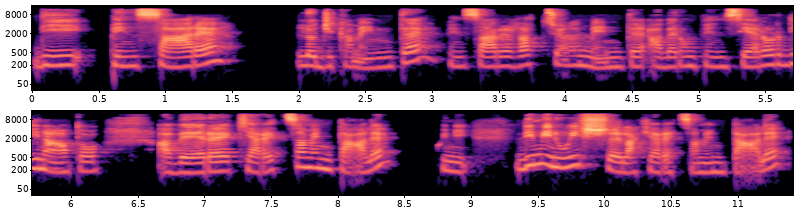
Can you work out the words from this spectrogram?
di pensare logicamente, pensare razionalmente, avere un pensiero ordinato, avere chiarezza mentale, quindi diminuisce la chiarezza mentale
